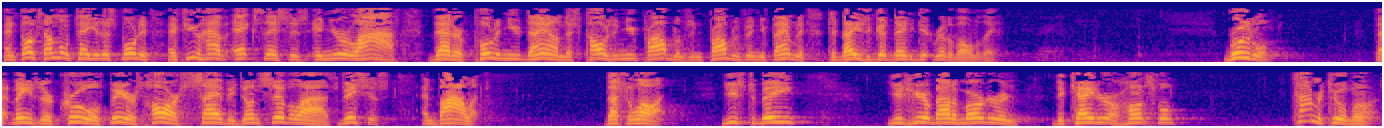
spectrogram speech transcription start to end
And folks, I'm going to tell you this morning, if you have excesses in your life that are pulling you down, that's causing you problems and problems in your family, today's a good day to get rid of all of that. Brutal. That means they're cruel, fierce, harsh, savage, uncivilized, vicious, and violent. That's a lot. Used to be, you'd hear about a murder in Decatur or Huntsville, time or two a month.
